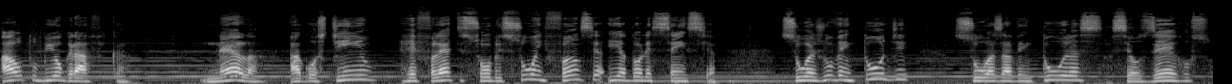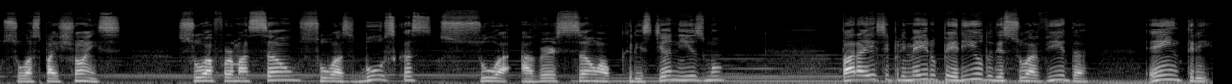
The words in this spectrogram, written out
autobiográfica. Nela, Agostinho reflete sobre sua infância e adolescência, sua juventude, suas aventuras, seus erros, suas paixões sua formação, suas buscas, sua aversão ao cristianismo. Para esse primeiro período de sua vida, entre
